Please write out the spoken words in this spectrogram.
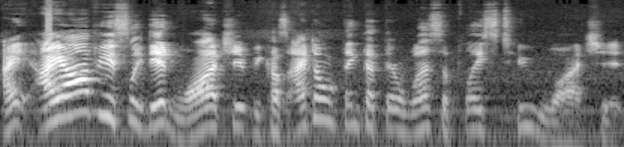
I, I obviously didn't watch it because I don't think that there was a place to watch it.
